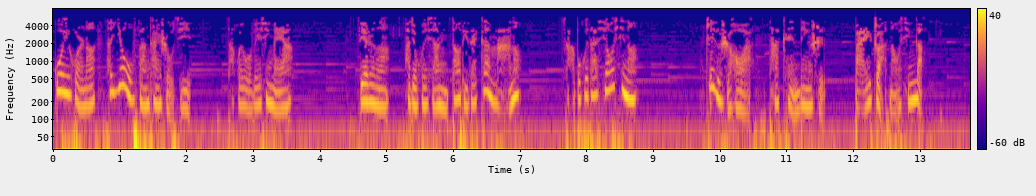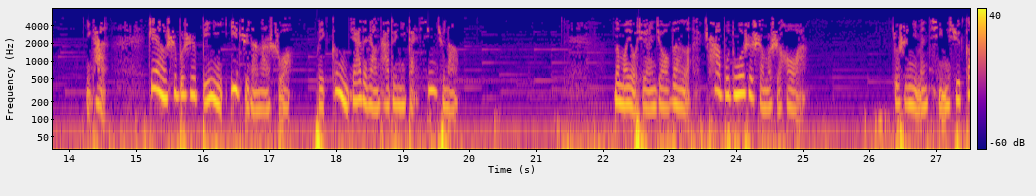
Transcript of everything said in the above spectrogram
过一会儿呢，他又翻看手机，他回我微信没啊？接着呢，他就会想你到底在干嘛呢？咋不回他消息呢？这个时候啊，他肯定是百爪挠心的。你看，这样是不是比你一直在那说，会更加的让他对你感兴趣呢？那么有学员就要问了，差不多是什么时候啊？就是你们情绪高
